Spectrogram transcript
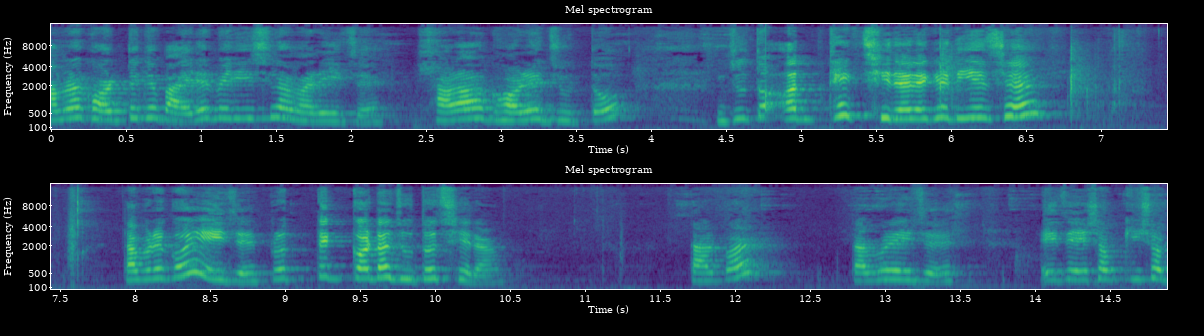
আমরা ঘর থেকে বাইরে বেরিয়েছিলাম আর এই যে সারা ঘরে জুতো জুতো অর্ধেক ছিঁড়ে রেখে দিয়েছে। তারপরে কই? এই যে প্রত্যেক কটা জুতো ছেঁড়া। তারপর তারপরে এই যে এই যে এসব কি সব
